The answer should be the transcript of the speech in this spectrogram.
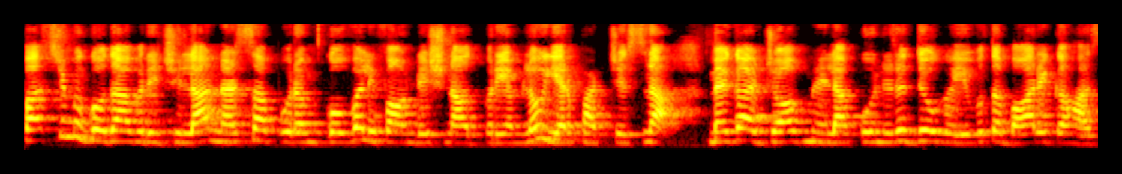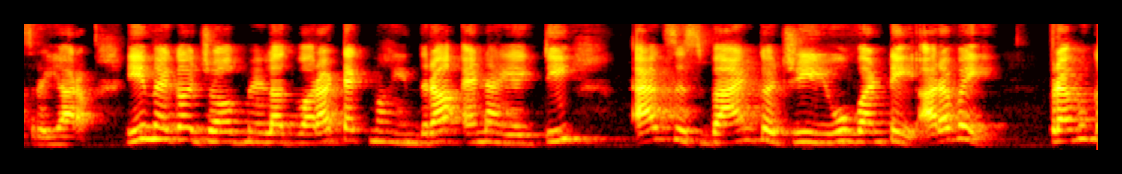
పశ్చిమ గోదావరి జిల్లా నర్సాపురం కొవ్వలి ఫౌండేషన్ ఆధ్వర్యంలో ఏర్పాటు చేసిన మెగా జాబ్ మేళాకు నిరుద్యోగ యువత భారీగా హాజరయ్యారు. ఈ మెగా జాబ్ మేళా ద్వారా Tech Mahindra NIIT Axis bank జియు వంటి అరవై ప్రముఖ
